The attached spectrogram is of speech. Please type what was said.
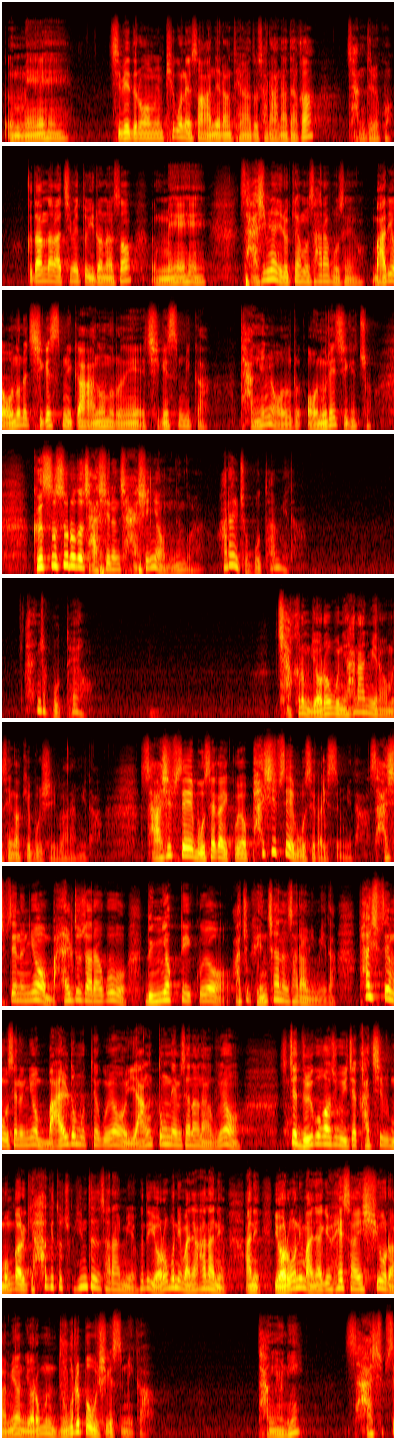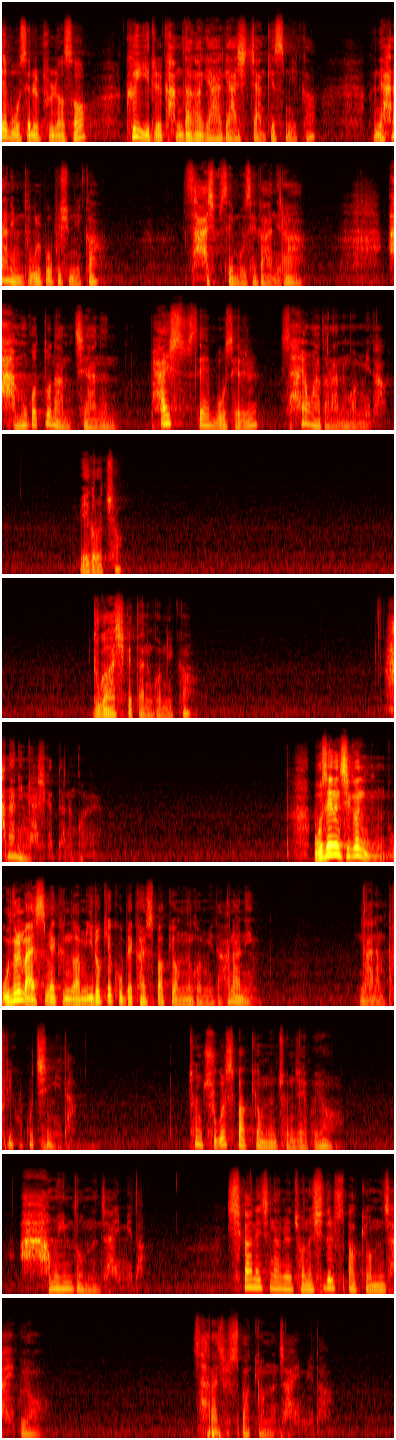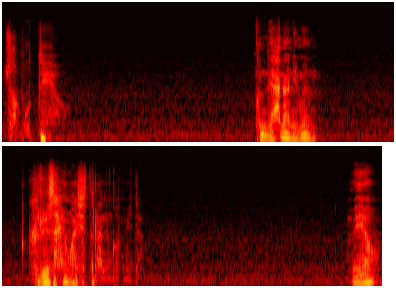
음메 집에 들어오면 피곤해서 아내랑 대화도 잘 안 하다가 잠들고 그 다음날 아침에 또 일어나서 음메 40년 이렇게 한번 살아보세요. 말이 어눌해지겠습니까? 안 어눌해지겠습니까? 당연히 어눌해지겠죠. 그 스스로도 자신은 자신이 없는 거예요. 하나님 저 못합니다. 하나님 저 못해요. 자, 그럼 여러분이 하나님이라고 한번 생각해 보시기 바랍니다. 40세의 모세가 있고요. 80세의 모세가 있습니다. 40세는요, 말도 잘하고 능력도 있고요. 아주 괜찮은 사람입니다. 80세 모세는요, 말도 못하고요. 양똥 냄새나 나고요. 진짜 늙어가지고 이제 같이 뭔가 이렇게 하기도 좀 힘든 사람이에요. 근데 여러분이 만약 하나님, 아니, 여러분이 만약에 회사의 CEO라면 여러분은 누구를 뽑으시겠습니까? 당연히 40세 모세를 불러서 그 일을 감당하게 하게 하시지 않겠습니까? 근데 하나님은 누굴 뽑으십니까? 40세 모세가 아니라 아무것도 남지 않은 80세 모세를 사용하더라는 겁니다. 왜 그렇죠? 누가 하시겠다는 겁니까? 하나님이 하시겠다는 거예요. 모세는 지금 오늘 말씀에 근거하면 이렇게 고백할 수밖에 없는 겁니다. 하나님, 나는 풀이고 꽃입니다. 전 죽을 수밖에 없는 존재고요. 아무 힘도 없는 자입니다. 시간이 지나면 저는 시들 수밖에 없는 자이고요. 사라질 수밖에 없는 자입니다. 저 못해요. 근데 하나님은 그를 사용하시더라는 겁니다. 왜요?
